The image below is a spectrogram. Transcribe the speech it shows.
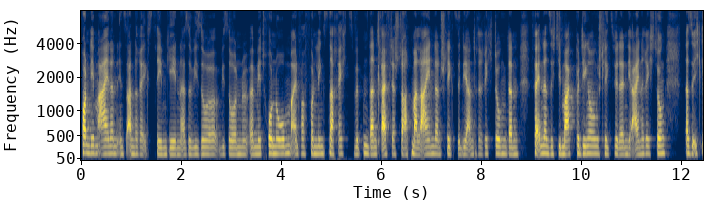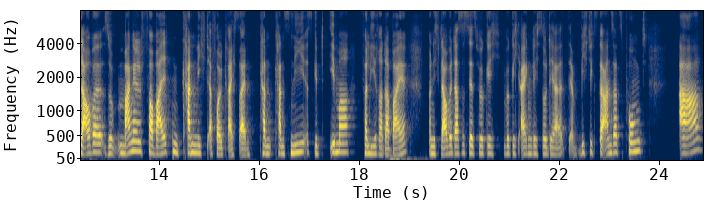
von dem einen ins andere Extrem gehen. Also wie so, wie so ein äh, Metronom einfach von links nach rechts wippen, dann greift der Start mal ein, dann schlägt es in die andere Richtung, dann verändern sich die Marktbedingungen, schlägt es wieder in die eine Richtung. Also ich glaube, so Mangel verwalten kann nicht erfolgreich sein. Kann es nie. Es gibt immer Verlierer dabei. Und ich glaube, das ist jetzt wirklich, wirklich eigentlich so der, der wichtigste Ansatzpunkt. A,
